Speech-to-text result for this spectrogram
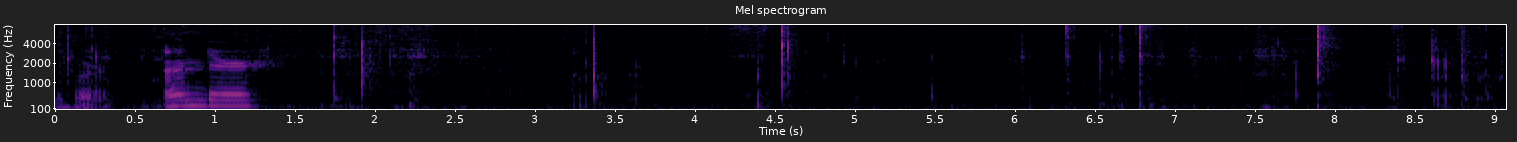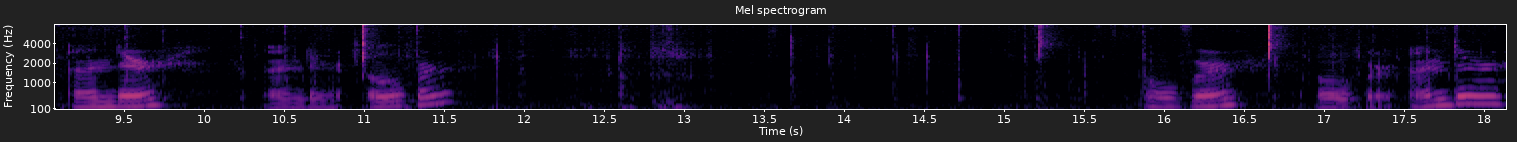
over, under, under, under, over, over, over, under,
